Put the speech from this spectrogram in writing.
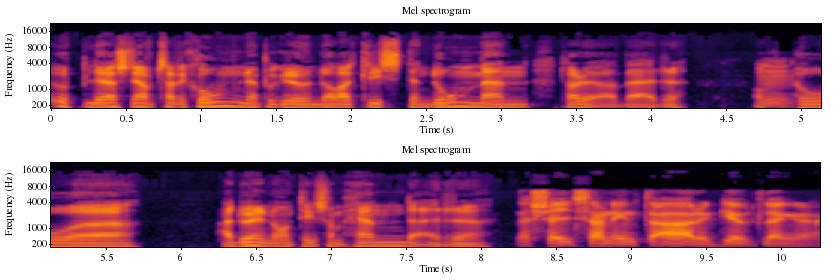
upplösning av traditioner på grund av att kristendomen tar över. Och Mm. då, ja, då är det någonting som händer. När kejsaren inte är gud längre.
